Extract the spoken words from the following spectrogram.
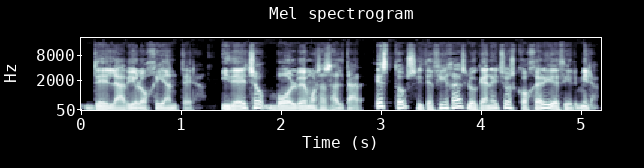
de la biología entera. Y de hecho, volvemos a saltar. Estos, si te fijas, lo que han hecho es coger y decir, mira,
